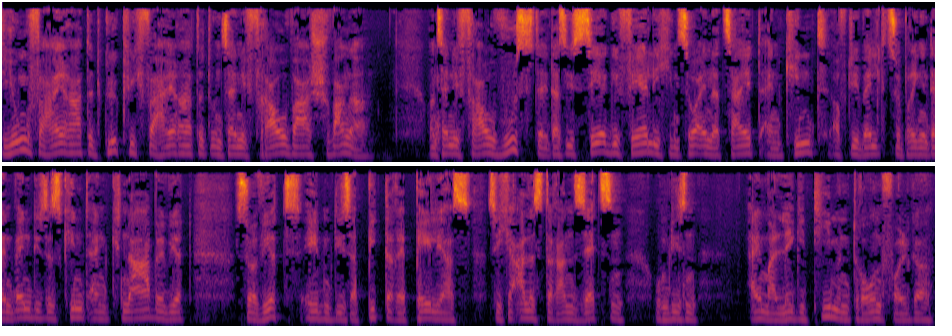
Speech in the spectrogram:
jung verheiratet, glücklich verheiratet und seine Frau war schwanger. Und seine Frau wusste, das ist sehr gefährlich in so einer Zeit ein Kind auf die Welt zu bringen, denn wenn dieses Kind ein Knabe wird, so wird eben dieser bittere Pelias sicher alles daran setzen, um diesen einmal legitimen Thronfolger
